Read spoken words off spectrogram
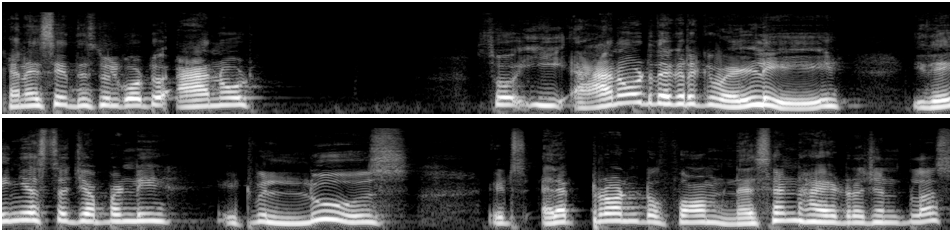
Can I say this will go to anode? So ఈ యానోడ్ దగ్గరికి వెళ్ళి ఇదేం చేస్తా చెప్పండి it will lose its electron to form nascent hydrogen plus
